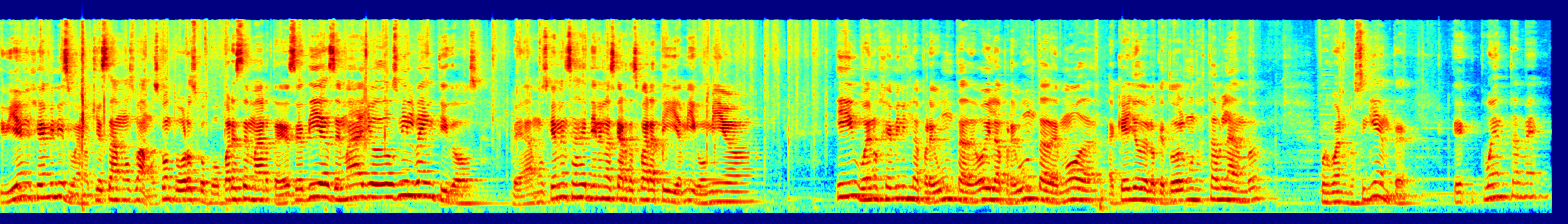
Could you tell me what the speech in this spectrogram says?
Y bien, Géminis, bueno, aquí estamos, vamos con tu horóscopo para este martes, ese 10 de mayo de 2022. Veamos qué mensaje tienen las cartas para ti, amigo mío. Y bueno, Géminis, la pregunta de hoy, la pregunta de moda, aquello de lo que todo el mundo está hablando, pues bueno, lo siguiente, eh, cuéntame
